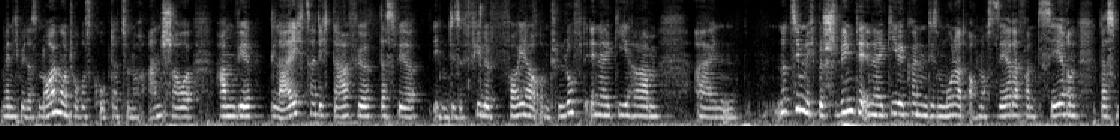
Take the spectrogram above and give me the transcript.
wenn ich mir das Neumond-Horoskop dazu noch anschaue, haben wir gleichzeitig dafür, dass wir eben diese viele Feuer- und Luftenergie haben, ein, eine ziemlich beschwingte Energie. Wir können in diesem Monat auch noch sehr davon zehren, dass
